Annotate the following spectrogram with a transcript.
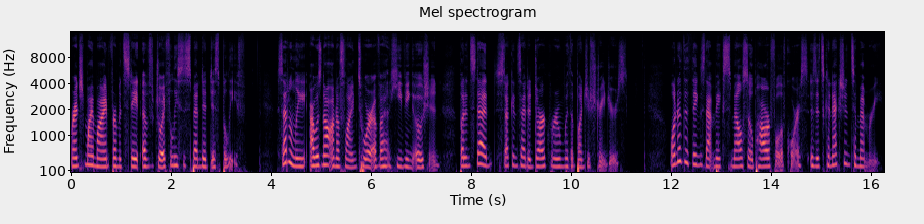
wrenched my mind from its state of joyfully suspended disbelief. Suddenly, I was not on a flying tour of a heaving ocean, but instead stuck inside a dark room with a bunch of strangers. One of the things that makes smell so powerful, of course, is its connection to memory.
